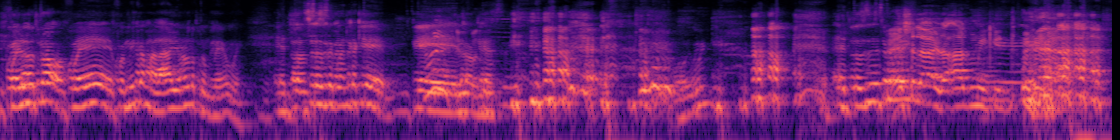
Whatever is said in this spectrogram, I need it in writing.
Fue el otro, fue, fue mi camarada, yo no lo tumbé, güey. Entonces se cuenta que, que lo que. Entonces este es la verdad.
